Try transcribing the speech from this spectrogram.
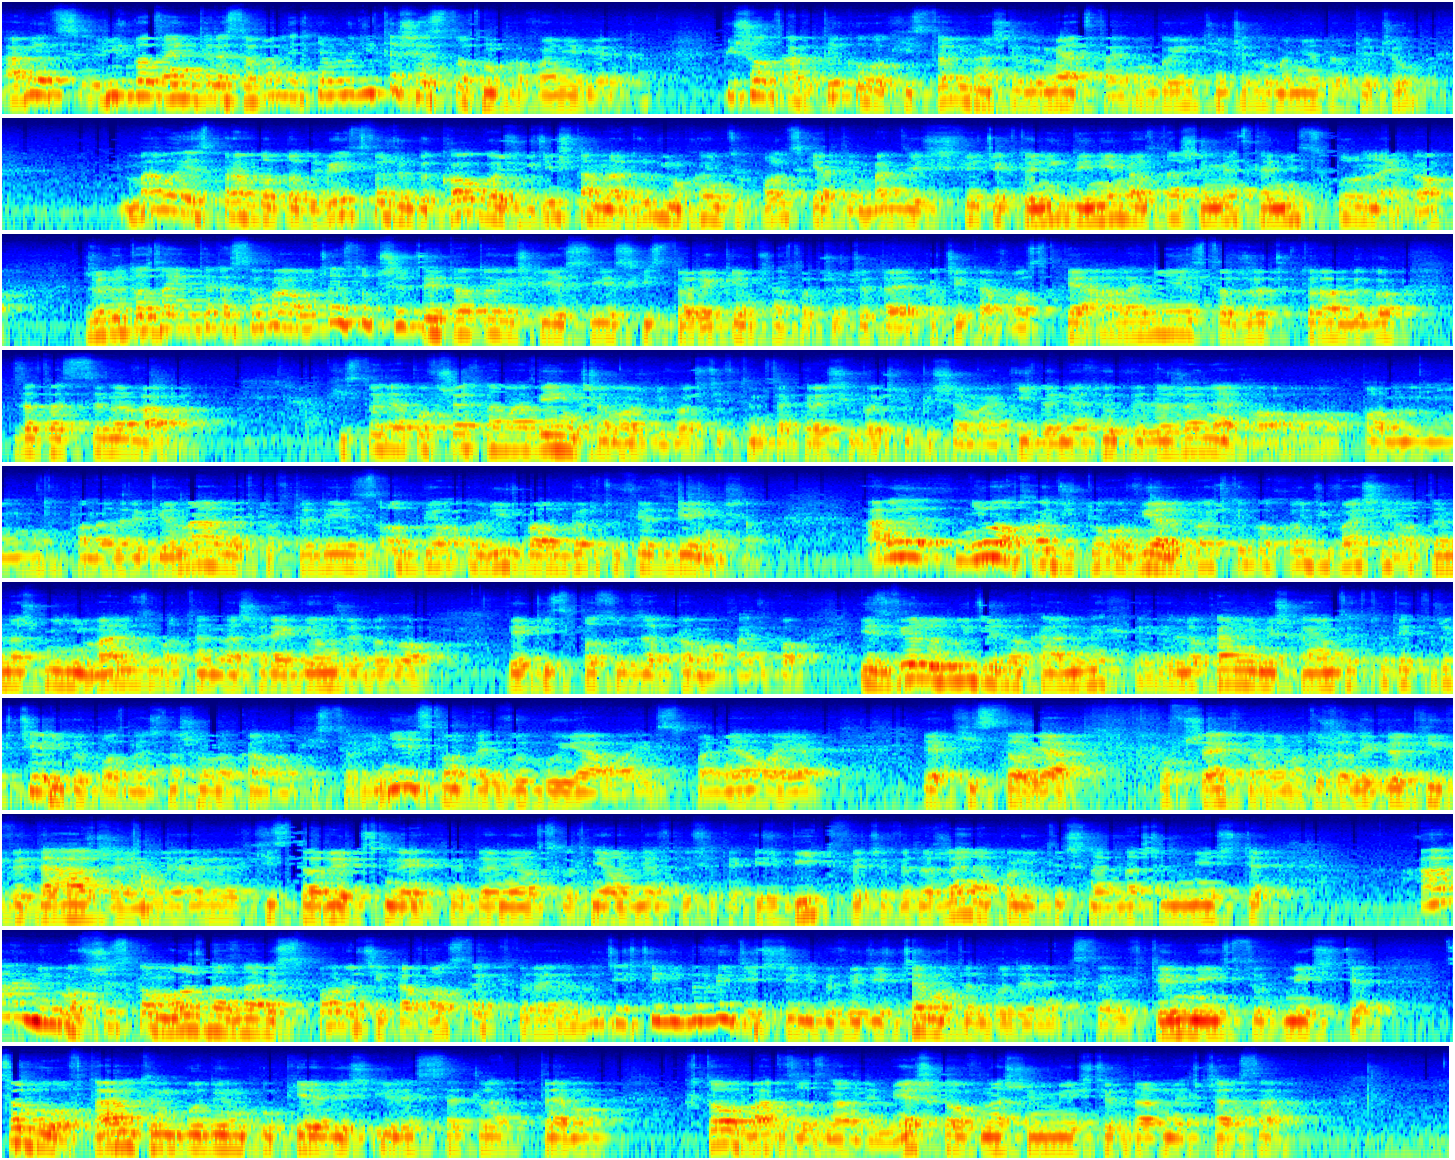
a więc liczba zainteresowanych nią ludzi też jest stosunkowo niewielka. Pisząc artykuł o historii naszego miasta, obojętnie czego będzie dotyczył, małe jest prawdopodobieństwo, żeby kogoś gdzieś tam na drugim końcu Polski, a tym bardziej w świecie, kto nigdy nie miał z naszym miastem nic wspólnego, żeby to zainteresowało. Często przeczyta to, jeśli jest, jest historykiem, często przeczyta jako ciekawostkę, ale nie jest to rzecz, która by go zafascynowała. Historia powszechna ma większe możliwości w tym zakresie, bo jeśli piszemy o jakichś doniosłych wydarzeniach, o pon, ponadregionalnych, to wtedy jest liczba odbiorców jest większa. Ale nie chodzi tu o wielkość, tylko chodzi właśnie o ten nasz minimalizm, o ten nasz region, żeby go w jakiś sposób zapromować, bo jest wielu ludzi lokalnych, lokalnie mieszkających tutaj, którzy chcieliby poznać naszą lokalną historię. Nie jest ona tak wybujała i wspaniała jak, jak historia powszechna, nie ma tu żadnych wielkich wydarzeń e, historycznych, doniosłych, nie odniosły się tu jakieś bitwy czy wydarzenia polityczne w naszym mieście, ale mimo wszystko można znaleźć sporo ciekawostek, które ludzie chcieliby wiedzieć. Chcieliby wiedzieć, czemu ten budynek stoi w tym miejscu w mieście, co było w tamtym budynku kiedyś, ileś set lat temu, kto bardzo znany mieszkał w naszym mieście w dawnych czasach.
